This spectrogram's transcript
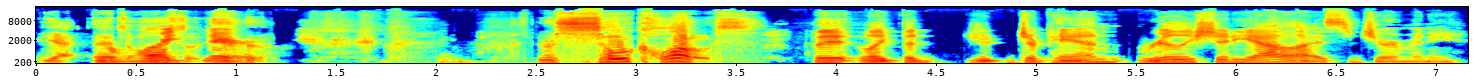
Yeah, that's right also there. true. They're so close. They like the J- Japan really shitty allies to Germany.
